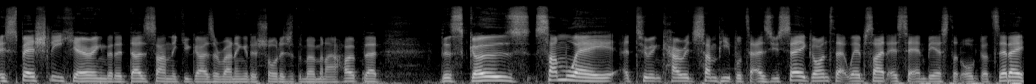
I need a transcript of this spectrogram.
especially hearing that it does sound like you guys are running at a shortage at the moment. I hope that this goes some way to encourage some people to, as you say, go onto that website sanbs.org.za.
